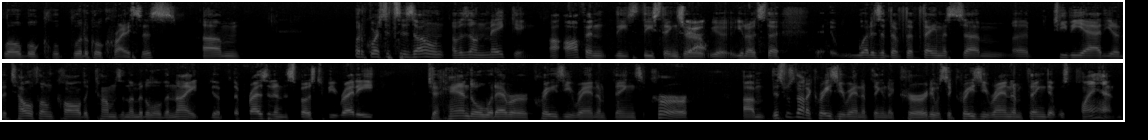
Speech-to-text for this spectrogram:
global cl- political crisis. Um, but of course, it's his own of his own making. Uh, often these these things are yeah. you, know it's the what is it the, the famous um, uh, TV ad you know the telephone call that comes in the middle of the night. The, the, president is supposed to be ready to handle whatever crazy random things occur. Um, this was not a crazy random thing that occurred. It was a crazy random thing that was planned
